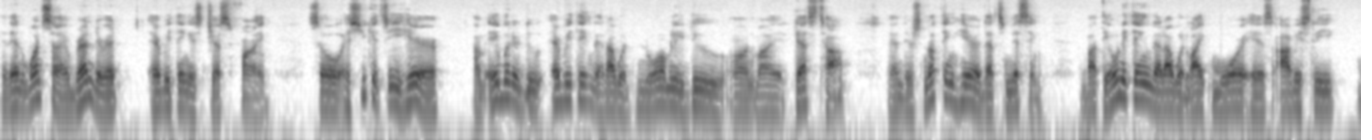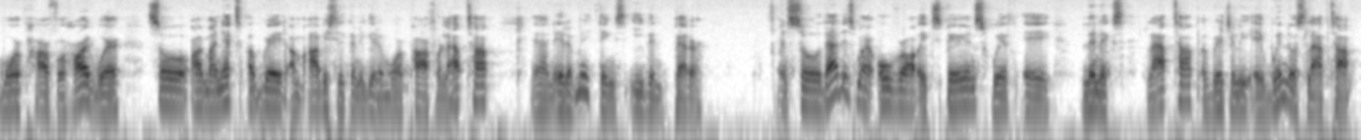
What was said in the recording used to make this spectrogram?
And then once I render it, everything is just fine. So as you can see here, I'm able to do everything that I would normally do on my desktop. And there's nothing here that's missing. But the only thing that I would like more is obviously more powerful hardware. So on my next upgrade, I'm obviously going to get a more powerful laptop and it'll make things even better. And so that is my overall experience with a Linux laptop, originally a Windows laptop.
